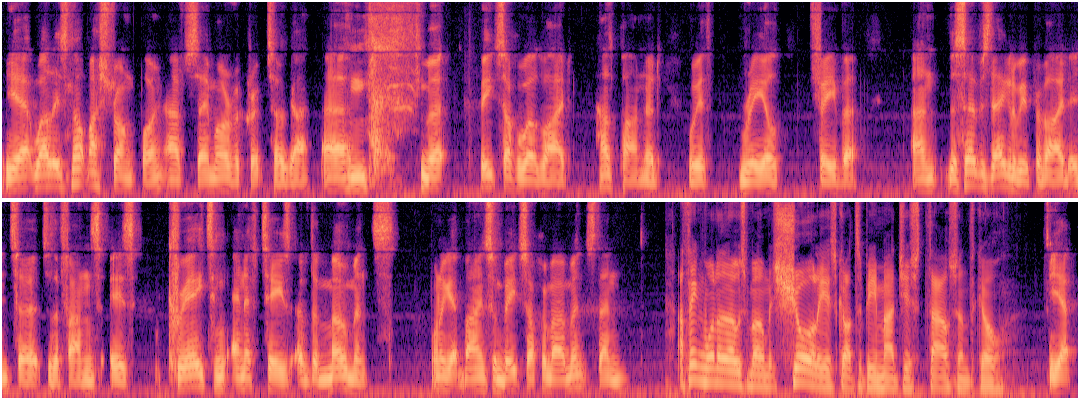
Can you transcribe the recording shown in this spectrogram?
Yeah, well, it's not my strong point. I have to say, more of a crypto guy. Um, but Beach Soccer Worldwide has partnered with Real Fever. And the service they're going to be providing to, to the fans is creating NFTs of the moments. Want to get buying some beach soccer moments? Then I think one of those moments surely has got to be Madjer's thousandth goal. Yep.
